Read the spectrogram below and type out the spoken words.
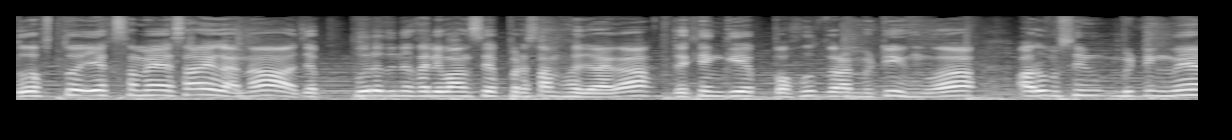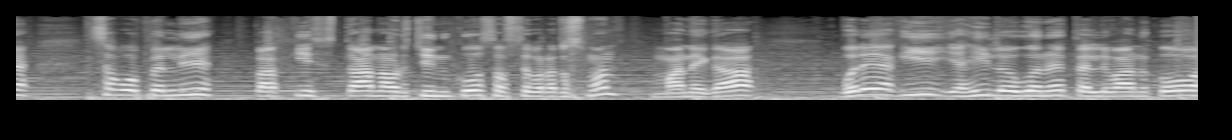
दोस्तों, एक समय ऐसा आएगा ना, जब पूरे दुनिया तालिबान से परेशान हो जाएगा। देखेंगे, बहुत बड़ा मीटिंग हुआ और उस मीटिंग में सब ओपनली पाकिस्तान और चीन को सबसे बड़ा दुश्मन मानेगा। बोलेगा कि यही लोगों ने तालिबान को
